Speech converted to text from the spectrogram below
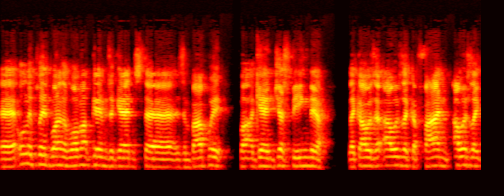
Yeah. Uh, only played one of the warm-up games against uh, Zimbabwe, but again, just being there, like I was, a, I was like a fan. I was like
